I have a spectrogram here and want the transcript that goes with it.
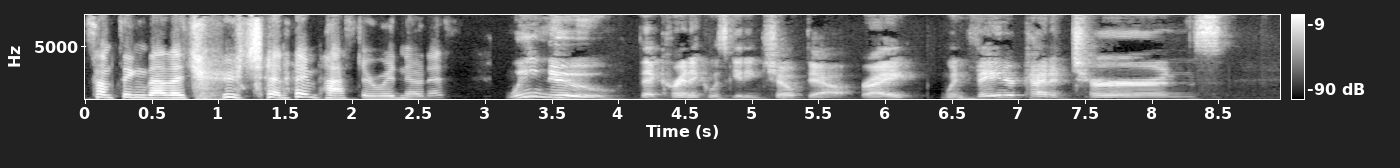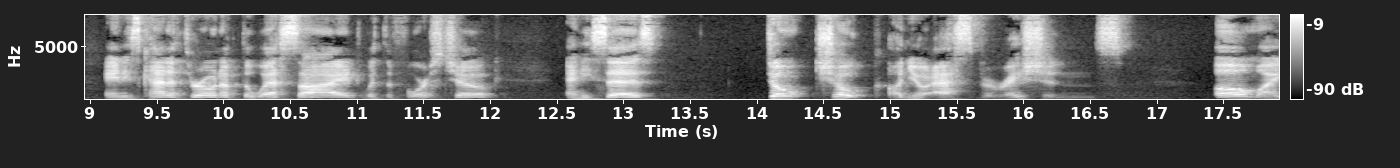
Something that a true Jedi Master would notice. we knew that Krennic was getting choked out, right? When Vader kind of turns and he's kind of throwing up the west side with the force choke, and he says, Don't choke on your aspirations. Oh my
